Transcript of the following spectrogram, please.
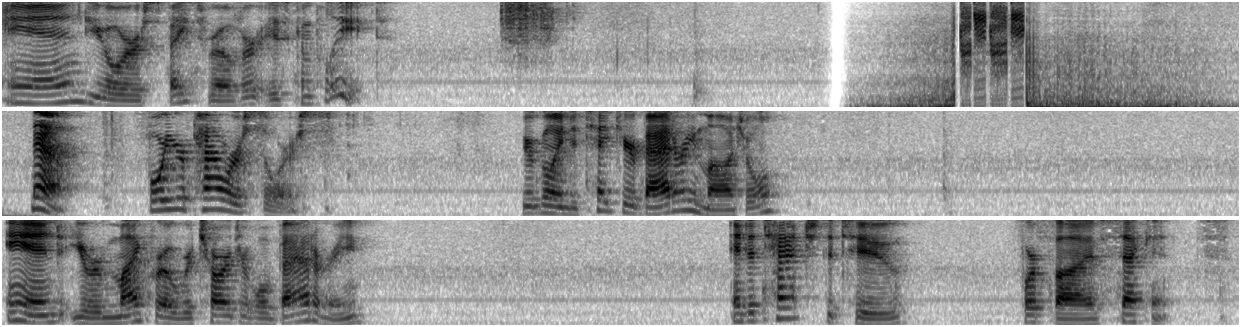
and your space rover is complete. Now, for your power source, you're going to take your battery module and your micro rechargeable battery and attach the two for 5 seconds.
